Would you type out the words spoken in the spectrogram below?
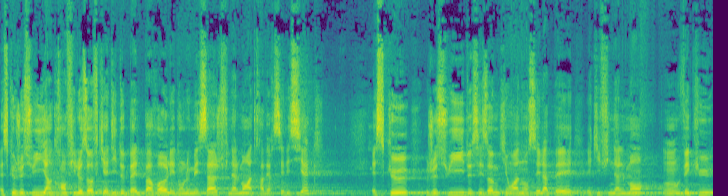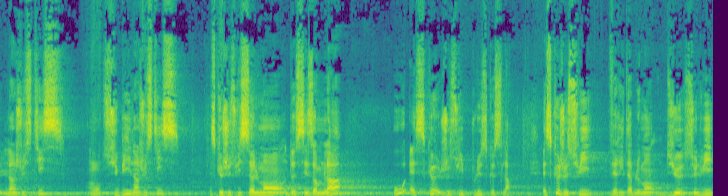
Est-ce que je suis un grand philosophe qui a dit de belles paroles et dont le message finalement a traversé les siècles? Est-ce que je suis de ces hommes qui ont annoncé la paix et qui finalement ont vécu l'injustice, ont subi l'injustice? Est-ce que je suis seulement de ces hommes-là ou est-ce que je suis plus que cela? Est-ce que je suis véritablement Dieu, celui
